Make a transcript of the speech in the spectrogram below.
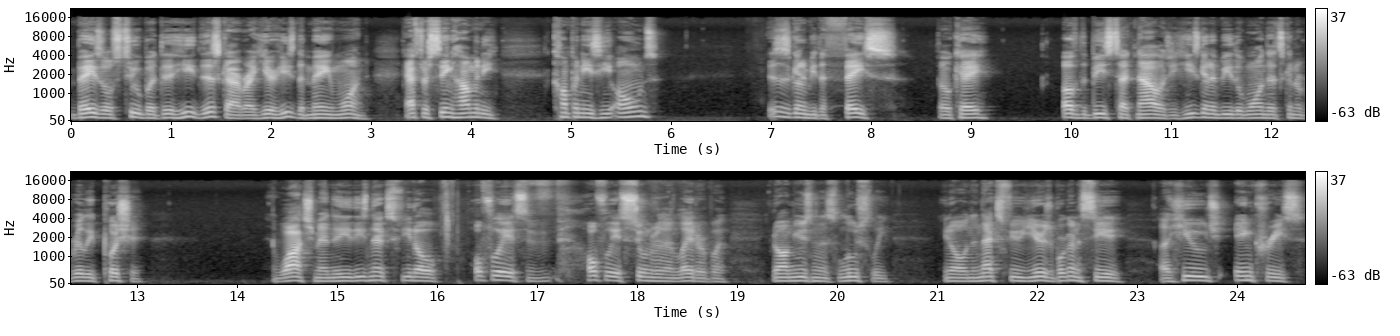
Bezos too, but he this guy right here, he's the main one. After seeing how many companies he owns, this is going to be the face, okay, of the beast technology. He's going to be the one that's going to really push it. And watch, man. These next, you know, hopefully it's hopefully it's sooner than later, but you know, I'm using this loosely. You know, in the next few years, we're gonna see a huge increase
